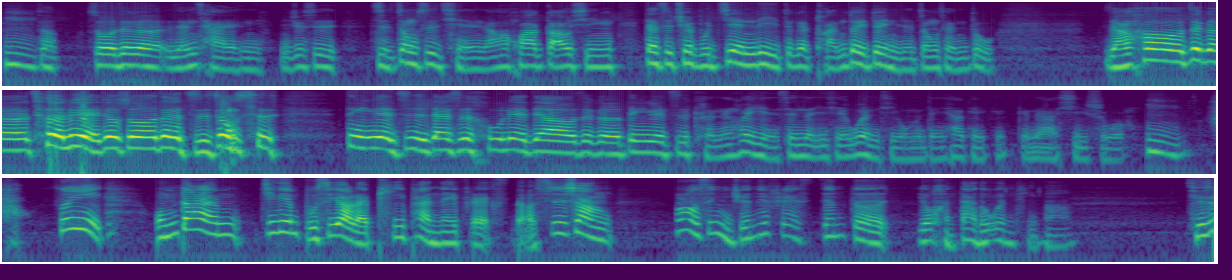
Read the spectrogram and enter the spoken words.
嗯，说说这个人才，你你就是只重视钱，然后花高薪，但是却不建立这个团队对你的忠诚度。然后这个策略就是说，这个只重视订阅制，但是忽略掉这个订阅制可能会衍生的一些问题。我们等一下可以跟跟大家细说。嗯，好，所以我们当然今天不是要来批判 Netflix 的。事实上，王老师，你觉得 Netflix 真的有很大的问题吗？其实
